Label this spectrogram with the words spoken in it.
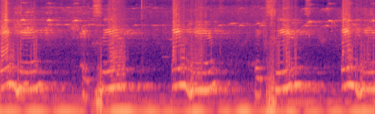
Inhale, exhale, inhale, exhale, inhale,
